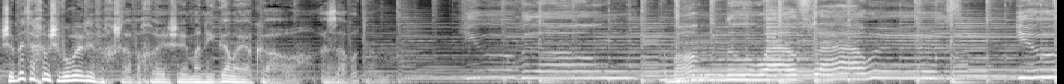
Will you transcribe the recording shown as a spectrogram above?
שבטח הם שבורי לב עכשיו, אחרי שמנהיגם היקר עזב אותם. among the wildflowers. You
